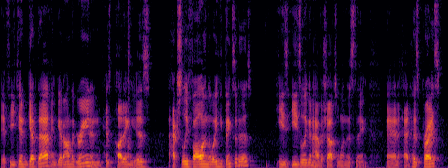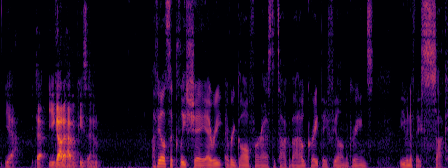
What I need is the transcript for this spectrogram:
If he can get that and get on the green, and his putting is actually falling the way he thinks it is, he's easily going to have a shot to win this thing. And at his price, yeah, yeah, you got to have a piece of him. I feel it's a cliche. Every every golfer has to talk about how great they feel on the greens, even if they suck.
